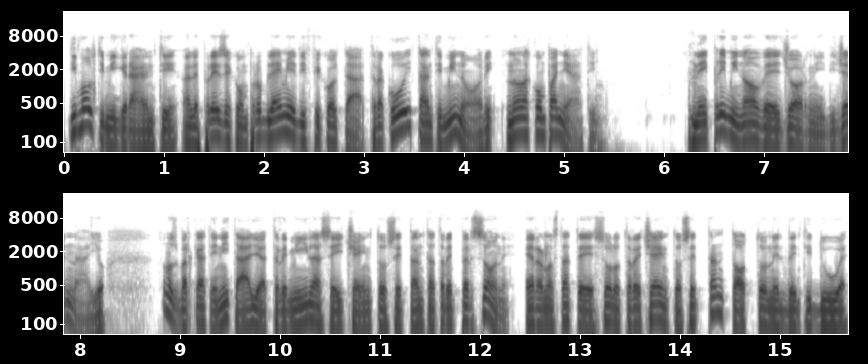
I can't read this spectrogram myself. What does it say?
di molti migranti alle prese con problemi e difficoltà, tra cui tanti minori non accompagnati. Nei primi nove giorni di gennaio sono sbarcate in Italia 3.673 persone, erano state solo 378 nel 22.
